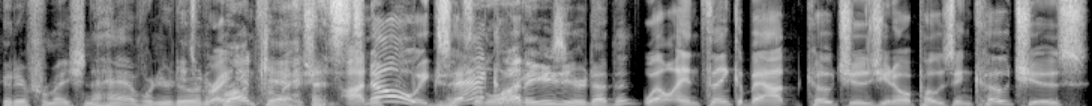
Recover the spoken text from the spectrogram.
Good information to have when you're doing It's a broadcast. I know exactly. It's a lot easier, doesn't it? Well, and think about coaches, you know, opposing coaches.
